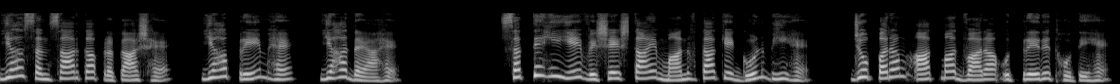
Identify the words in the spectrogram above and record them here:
यह संसार का प्रकाश है, यह प्रेम है, यह दया है। सत्य ही ये विशेषताएँ मानवता के गुण भी हैं, जो परम आत्मा द्वारा उत्प्रेरित होते हैं।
